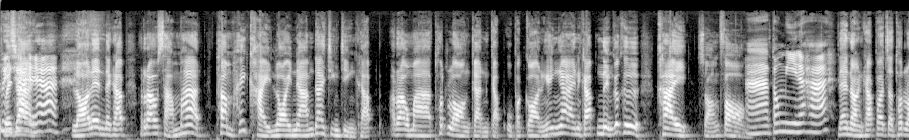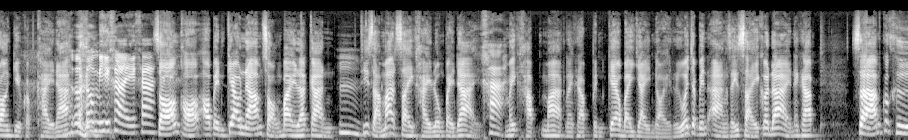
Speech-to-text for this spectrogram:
ไม่ใช่ฮะล้อเล่นนะครับ เราสามารถทำให้ไข่ลอยน้ำได้จริง ๆ ครับ เรามาทดลองกันกับอุปกรณ์ง่ายๆนะครับหนึ่งก็คือไข่สองฟองอ่าต้องมีนะคะ แน่นอนครับเพราะจะทดลองเกี่ยวกับไข่นะเออต้องมีไข่ค่ะสองขอเอาเป็นแก้วน้ำสองใบละกันอืมที่สามารถใส่ไข่ลงไปได้ค่ะไม่คับมากนะครับ เป็นแก้วใบใหญ่หน่อย หรือว่าจะเป็นอ่างใสๆก็ได้นะครับสามก็คือ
